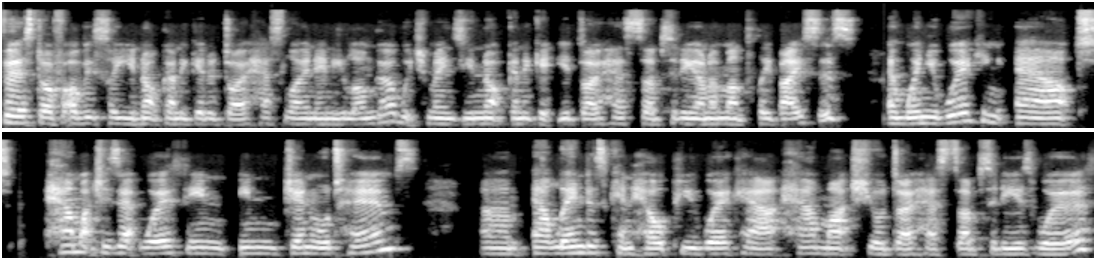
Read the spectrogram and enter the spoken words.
first off, obviously you're not going to get a DHOAS loan any longer, which means you're not going to get your DHOAS subsidy on a monthly basis. And when you're working out how much is that worth in in general terms, um, our lenders can help you work out how much your DHOAS subsidy is worth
